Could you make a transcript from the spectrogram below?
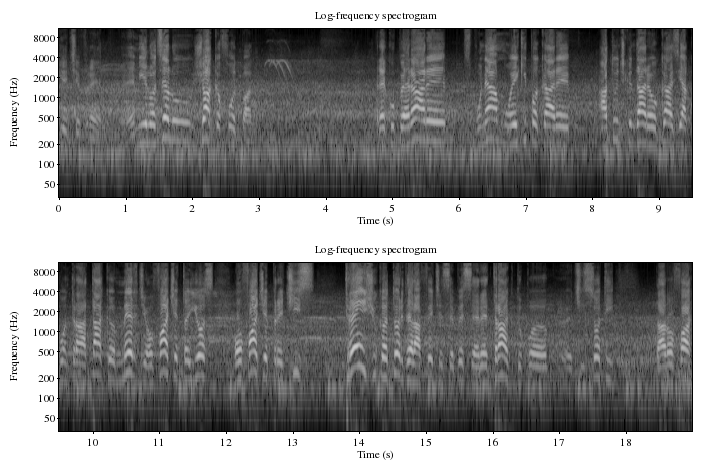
fie ce vrea el. Emil Oțelu joacă fotbal. Recuperare, spuneam, o echipă care atunci când are ocazia contraatacă, merge, o face tăios, o face precis. Trei jucători de la FCSB se retrag după Cisoti, dar o fac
